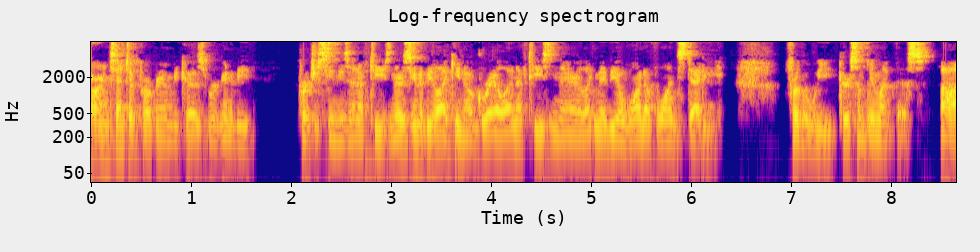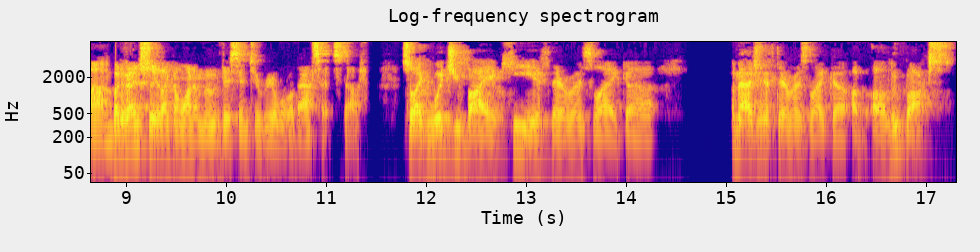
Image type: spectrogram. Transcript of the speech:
our incentive program because we're going to be purchasing these NFTs. And there's going to be like, you know, grail NFTs in there, like maybe a one of one steady for the week or something like this. Um, but eventually, like, I want to move this into real world asset stuff. So, like, would you buy a key if there was like, a, imagine if there was like a, a, loot box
